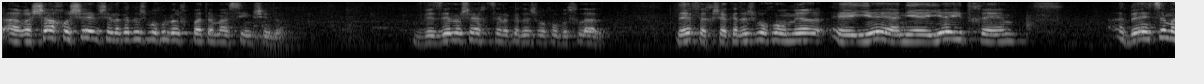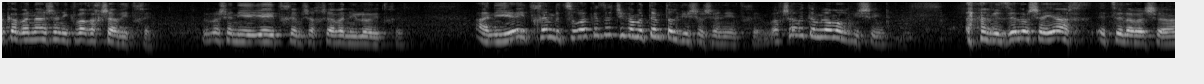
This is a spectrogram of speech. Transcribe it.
הרשע חושב שלקדוש ברוך הוא לא אכפת המעשים שלו. וזה לא שייך אצל הקדוש ברוך הוא בכלל. להפך, כשהקדוש ברוך הוא אומר אהיה, אני אהיה איתכם בעצם הכוונה שאני כבר עכשיו איתכם. זה לא שאני אהיה איתכם שעכשיו אני לא איתכם. אני אהיה איתכם בצורה כזאת שגם אתם תרגישו שאני איתכם ועכשיו אתם לא מרגישים. וזה לא שייך אצל הרשע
